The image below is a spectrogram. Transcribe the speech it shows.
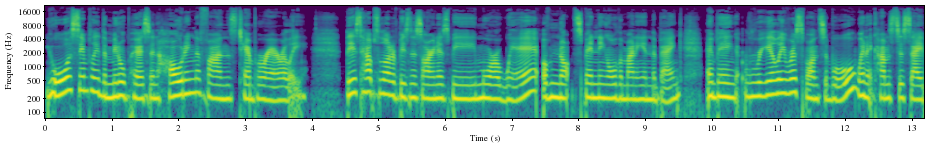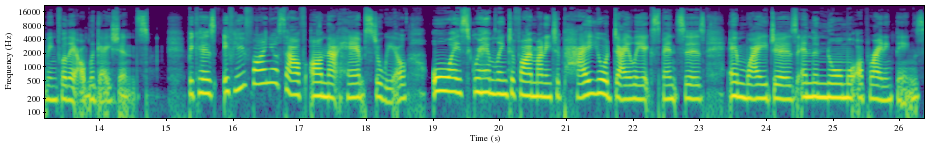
You're simply the middle person holding the funds temporarily. This helps a lot of business owners be more aware of not spending all the money in the bank and being really responsible when it comes to saving for their obligations. Because if you find yourself on that hamster wheel, always scrambling to find money to pay your daily expenses and wages and the normal operating things,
